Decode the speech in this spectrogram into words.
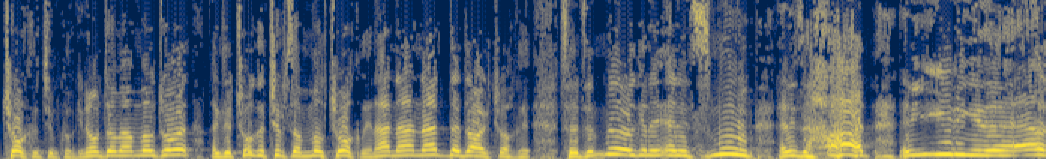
chocolate chip cookie. You know what I'm talking about? Milk chocolate? Like the chocolate chips are milk chocolate, not not not the dark chocolate. So it's a milk and, it, and it's smooth and it's hot and you're eating it uh,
